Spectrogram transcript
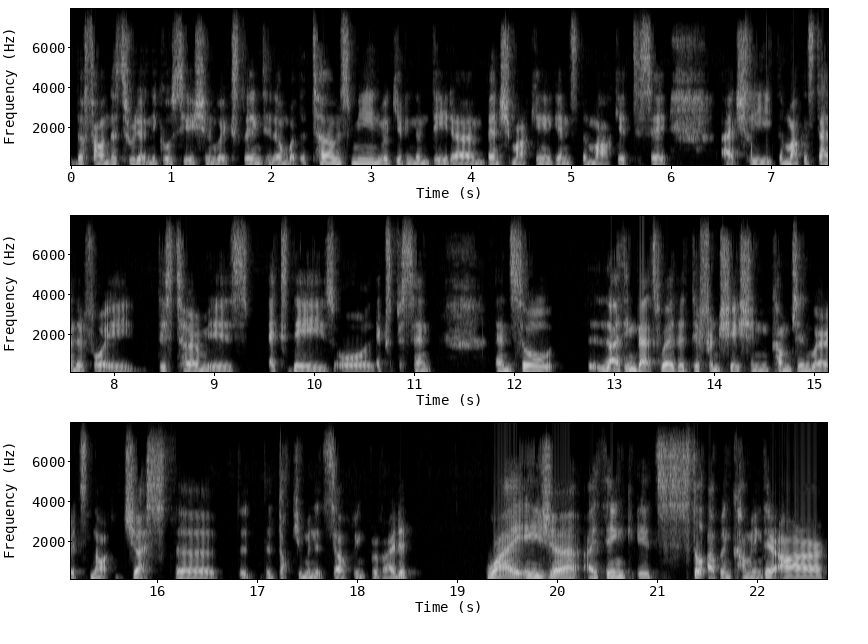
the founder through that negotiation. We're explaining to them what the terms mean. We're giving them data and benchmarking against the market to say, actually, the market standard for a this term is X days or X percent. And so I think that's where the differentiation comes in, where it's not just the, the, the document itself being provided. Why Asia? I think it's still up and coming. There are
